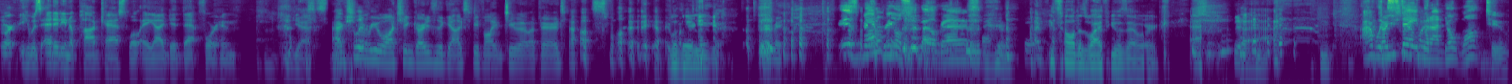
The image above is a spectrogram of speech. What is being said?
Or he was editing a podcast while AI did that for him. Yes. actually part. rewatching Guardians of the Galaxy Volume 2 at my parents' house. while editing. well, there you go. Perfect. It's been real swell, guys. He told his wife he was at work. yeah. I I would used to have stay, my- but I don't want to.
